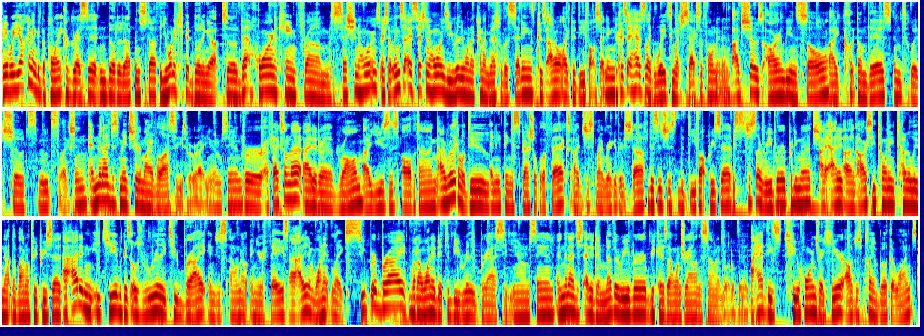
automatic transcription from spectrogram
Anyway, y'all kind of get the point. Progress it and build it up and stuff. You want to keep it building up. So that horn came from session horns. So inside session horns, you really want to kind of mess with the settings because I don't like the default setting because it has like way too much saxophone in it. I chose R&B and soul. I clicked on this until it showed smooth selection. And then I just made sure my velocities were right. You know what I'm saying? For effects on that, I did a Raum. I use this all the time. I really don't do anything special with effects. I just my regular stuff. This is just the default preset. It's just a reverb pretty much. I added an RC 20, totally not the Vinyl 3 preset. I added an EQ because it was really too bright and just, I don't know, in your face. I, I didn't want it like super bright, but I wanted it to be really brassy, you know what I'm saying? And then I just added another reverb because I want to drown the sound a little bit. I had these two horns right here. I'll just play them both at once.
